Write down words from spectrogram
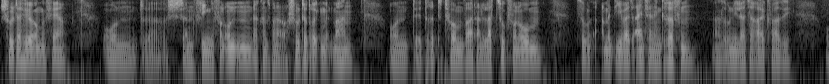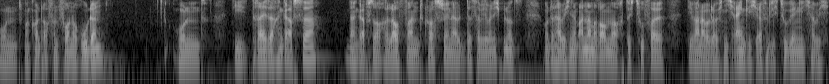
Schulterhöhe ungefähr und äh, dann Fliegende von unten, da konnte man dann auch Schulterdrücken mitmachen. Und der dritte Turm war dann Latzug von oben, so mit jeweils einzelnen Griffen, also unilateral quasi. Und man konnte auch von vorne rudern. Und die drei Sachen gab es da. Dann gab es noch Laufband, Crosstrainer, das habe ich aber nicht benutzt. Und dann habe ich in einem anderen Raum noch durch Zufall, die waren aber, glaube ich, nicht eigentlich öffentlich zugänglich, habe ich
